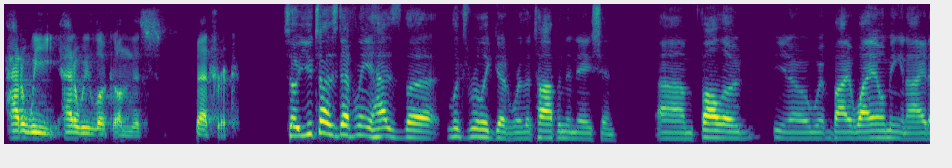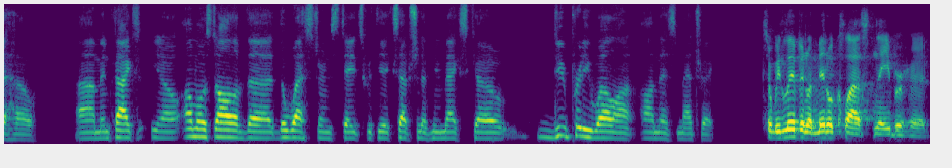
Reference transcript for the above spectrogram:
How do we how do we look on this metric? So Utah's definitely has the looks really good. We're the top in the nation, um, followed you know by Wyoming and Idaho. Um, in fact, you know, almost all of the the western states, with the exception of New Mexico, do pretty well on, on this metric. So we live in a middle class neighborhood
